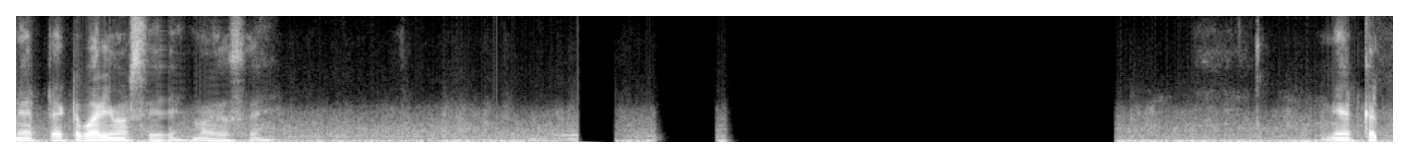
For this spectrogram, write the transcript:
নেটটা একটা বাড়ি মারছে মনে যাচ্ছে নেট খালি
